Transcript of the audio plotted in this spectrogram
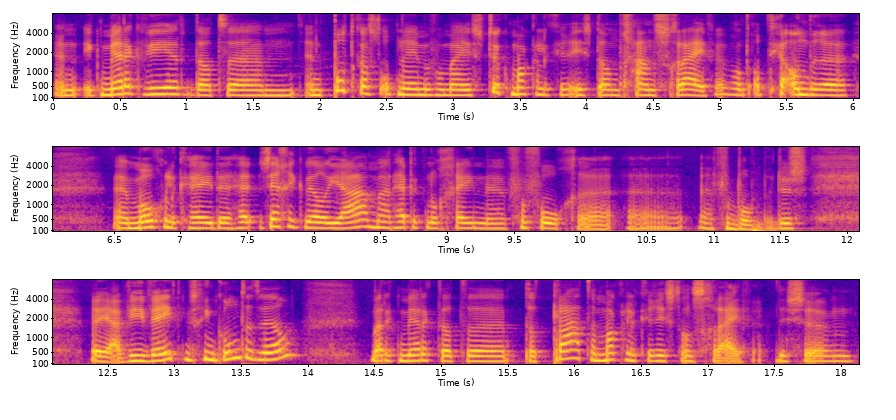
En ik merk weer dat um, een podcast opnemen voor mij een stuk makkelijker is dan gaan schrijven. Want op die andere mogelijkheden zeg ik wel ja, maar heb ik nog geen uh, vervolg verbonden. Dus nou ja, wie weet, misschien komt het wel. Maar ik merk dat, uh, dat praten makkelijker is dan schrijven. Dus um,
